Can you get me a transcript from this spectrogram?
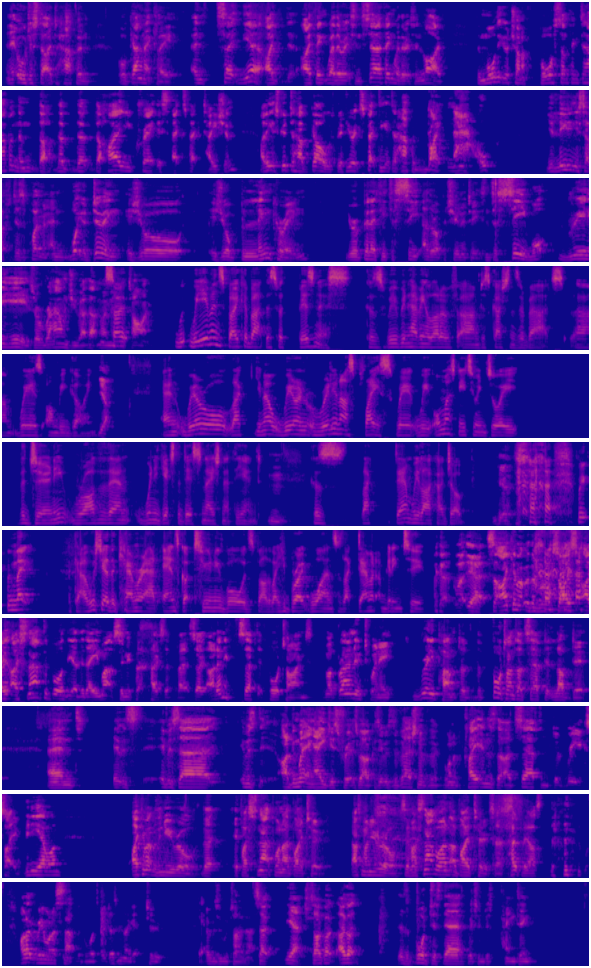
and it all just started to happen organically. And so, yeah, I I think whether it's in surfing, whether it's in life, the more that you're trying to force something to happen, the the the, the, higher you create this expectation. I think it's good to have goals, but if you're expecting it to happen right now, you're leading yourself to disappointment. And what you're doing is you're is you're blinkering your ability to see other opportunities and to see what really is around you at that moment So- in time. we, we even spoke about this with business because we've been having a lot of um, discussions about um, where's Ombi going. Yeah. And we're all like, you know, we're in a really nice place where we almost need to enjoy the journey rather than when you get to the destination at the end. Mm. Because, like, damn, we like our job. Yeah. we, we make. Okay, I wish you had the camera out. Anne's got two new boards, by the way. He broke one, so it's like, damn it, I'm getting two. Okay, well, yeah. So I came up with a rule. So I, I, I snapped a board the other day. You might have seen me put a post up about it. So I'd only surfed it four times. My brand new twenty, really pumped. The four times I'd surfed it, loved it, and it was it was uh, it was. I've been waiting ages for it as well because it was the version of the, one of Claytons that I'd surfed and did a really exciting video on. I came up with a new rule that if I snap one, I buy two. That's my new rule. So if I snap one, I buy two. So hopefully I'll. I don't really want to snap the boards, but it does mean I get two Yeah. every single time now. So yeah, so I've got I've got there's a board just there which I'm just painting.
